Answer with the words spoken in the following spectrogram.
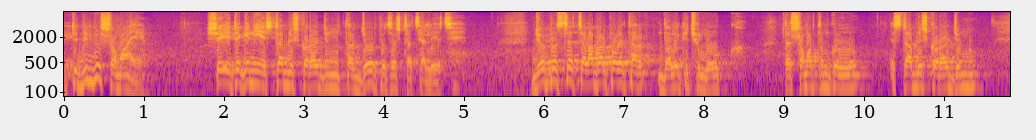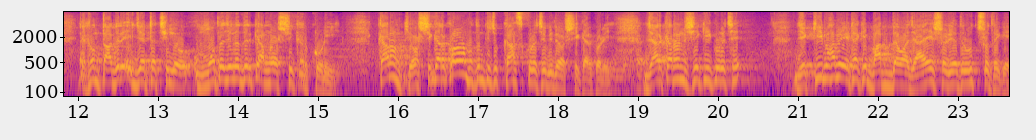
একটি দীর্ঘ সময়ে সে এটাকে নিয়ে এস্টাবলিশ করার জন্য তার জোর প্রচেষ্টা চালিয়েছে। জোর প্রচেষ্টা চালাবার পরে তার দলে কিছু লোক তার সমর্থন করল এস্টাবলিশ করার জন্য। এখন তাদের এই যেটা ছিল, মোতাজিলাদেরকে আমরা অস্বীকার করি। কারণ কি? অস্বীকার করার মতন কিছু কাজ করেছে বিধে অস্বীকার করি। যার কারণে সে কি করেছে? যে কীভাবে এটাকে বাদ দেওয়া যায় শরীয়তের উৎস থেকে।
